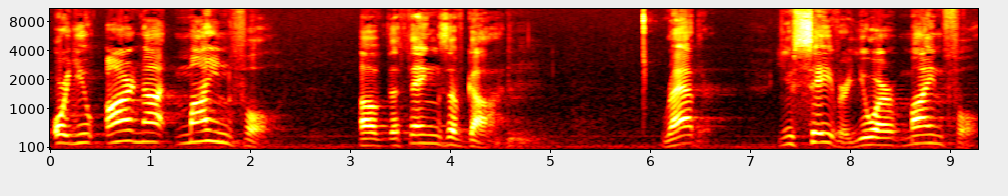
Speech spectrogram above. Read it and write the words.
or you are not mindful of the things of God. Rather, you savor, you are mindful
